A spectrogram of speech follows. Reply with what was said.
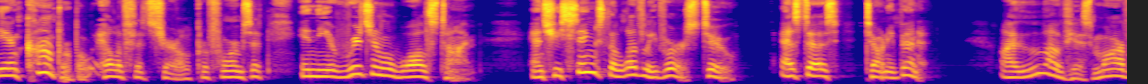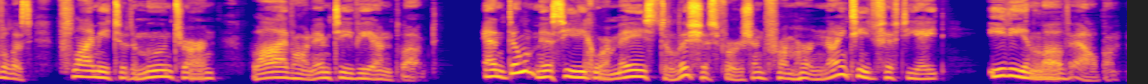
The incomparable Ella Fitzgerald performs it in the original waltz time, and she sings the lovely verse too, as does Tony Bennett. I love his marvelous Fly Me to the Moon turn live on MTV Unplugged. And don't miss Eydie Gormé's delicious version from her 1958 Eydie in Love album.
